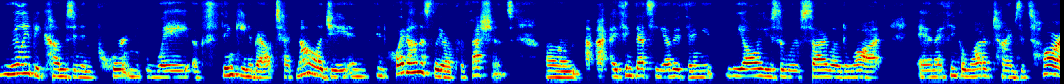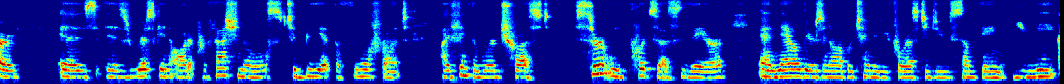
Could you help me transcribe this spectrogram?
really becomes an important way of thinking about technology and, and quite honestly, our professions. Um, I, I, think that's the other thing. We all use the word siloed a lot. And I think a lot of times it's hard as, as risk and audit professionals to be at the forefront. I think the word trust certainly puts us there. And now there's an opportunity for us to do something unique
